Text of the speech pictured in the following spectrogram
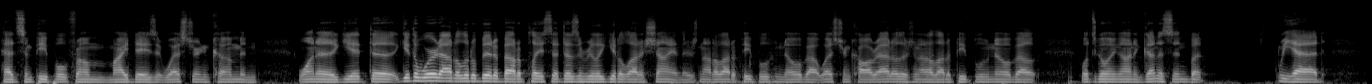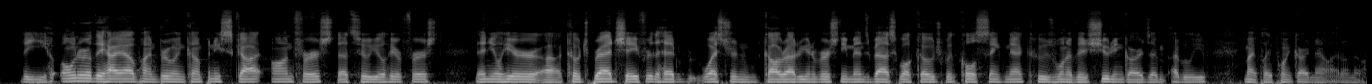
had some people from my days at Western come and want to get the get the word out a little bit about a place that doesn't really get a lot of shine. There's not a lot of people who know about Western Colorado. There's not a lot of people who know about what's going on in Gunnison. But we had the owner of the High Alpine Brewing Company, Scott, on first. That's who you'll hear first. Then you'll hear uh, Coach Brad Schaefer, the head Western Colorado University men's basketball coach, with Cole Sinkneck, who's one of his shooting guards, I, I believe. He might play point guard now. I don't know.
